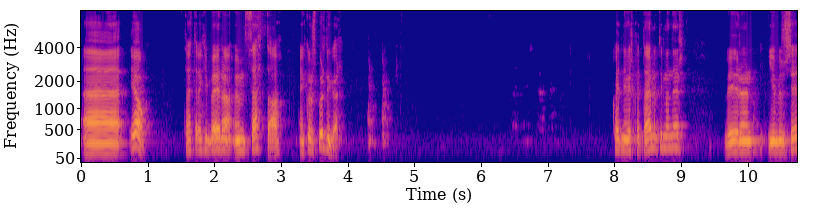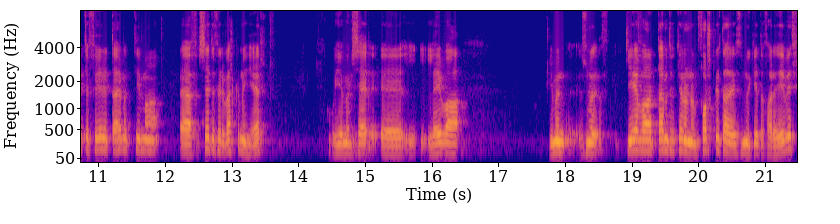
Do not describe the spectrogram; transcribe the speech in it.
Uh, Já, þetta er ekki meira um þetta. Einhverju spurningar? Hvernig virka dæmatímanir? Við erum, ég mun setja fyrir dæmatíma setja fyrir verkefni hér og ég mun se, e, leifa ég mun svona gefa dæmatímakernunum forskritaði sem þau geta farið yfir.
